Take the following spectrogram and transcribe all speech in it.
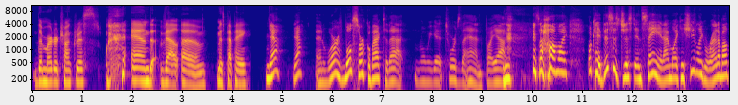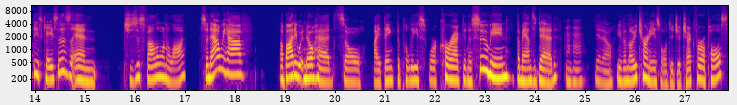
the murder trunkress and Val, um, Miss Pepe. Yeah, yeah. And we're we'll circle back to that when we get towards the end. But yeah. so I'm like, okay, this is just insane. I'm like, is she like read about these cases and she's just following along? So now we have a body with no head. So I think the police were correct in assuming the man's dead. hmm You know, even though attorneys, well, did you check for a pulse?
